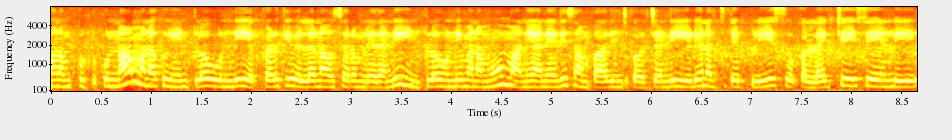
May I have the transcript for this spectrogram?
మనం కుట్టుకున్నా మనకు ఇంట్లో ఉండి ఎక్కడికి వెళ్ళని అవసరం లేదండి. ఇంట్లో ఉండి మనము మనీ అనేది సంపాదించుకోవచ్చండి. వీడియో నచ్చితే ప్లీజ్ ఒక లైక్ చేసేయండి.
